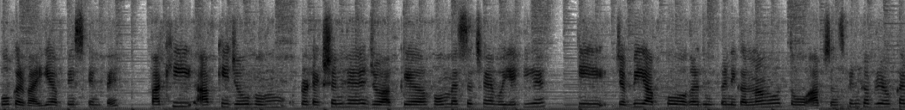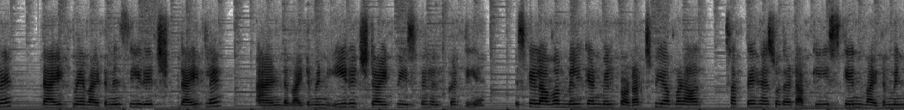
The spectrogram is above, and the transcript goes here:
वो करवाइए अपने स्किन पे। बाकी आपकी जो होम प्रोटेक्शन है जो आपके होम मैसेज है वो यही है कि जब भी आपको अगर धूप में निकलना हो तो आप सनस्क्रीन का प्रयोग करें। डाइट में वाइटामिन सी रिच डाइट लें and vitamin E rich diet भी इस पर हेल्प करती है। इसके अलावा मिल्क एंड मिल्क प्रोडक्ट्स भी आप बढ़ा सकते हैं सो दैट आपकी skin vitamin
